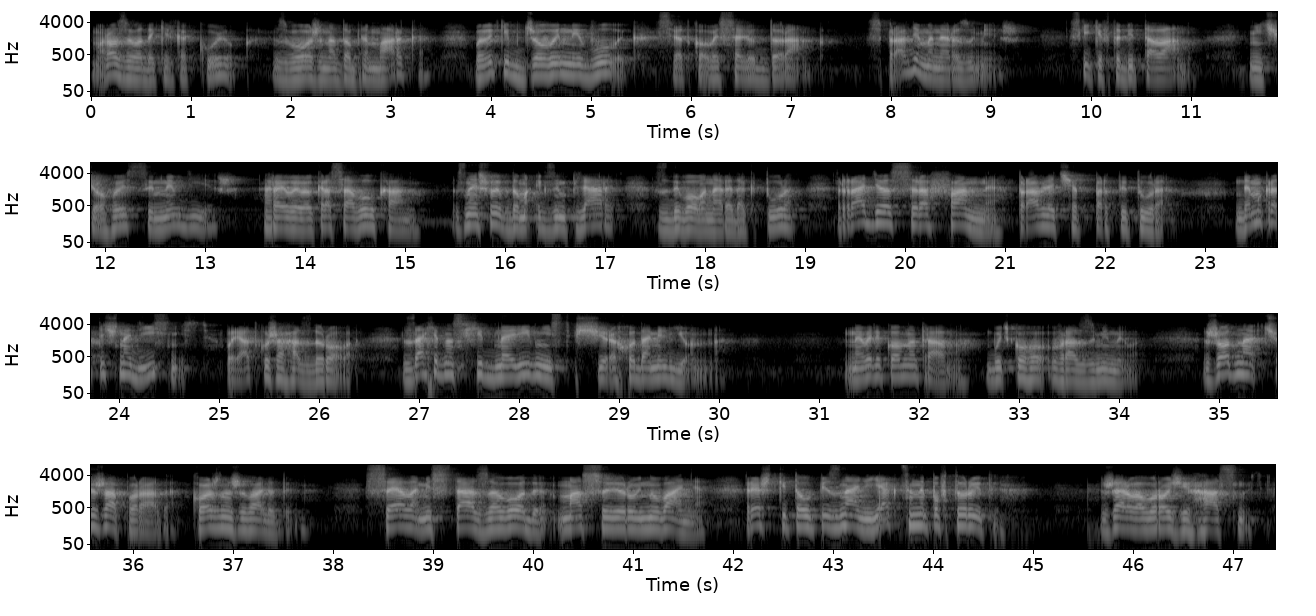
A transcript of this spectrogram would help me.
Морозиво декілька кульок, зволожена добре марка, великий бджолиний вулик, святковий салют до ранку. Справді мене розумієш? Скільки в тобі талану, нічого із цим не вдієш. Грайлива краса вулкану. Знайшли вдома екземпляри, здивована редактура, радіо сарафанне, правляча партитура, демократична дійсність, порядку жага здорова, західно-східна рівність, щира хода мільйонна. Невеликовна травма, будь-кого враз змінила. Жодна чужа порада, кожна жива людина. Села, міста, заводи, масові руйнування, рештки та упізнання. Як це не повторити? Жерла ворожі гаснуть,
